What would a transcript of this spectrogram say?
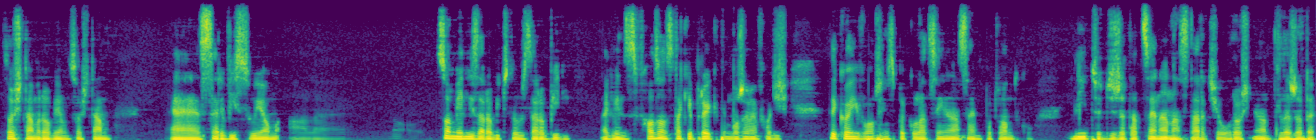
Coś tam robią, coś tam e, serwisują, ale no, co mieli zarobić, to już zarobili. Tak więc wchodząc w takie projekty możemy wchodzić tylko i wyłącznie spekulacyjnie na samym początku liczyć, że ta cena na starcie urośnie na tyle, żeby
